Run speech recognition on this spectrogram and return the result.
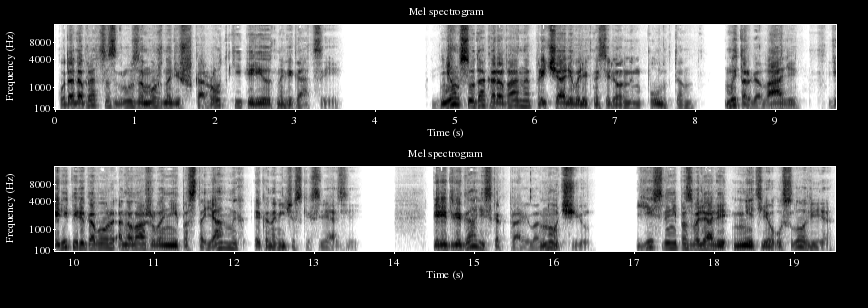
куда добраться с грузом можно лишь в короткий период навигации. Днем суда каравана причаливали к населенным пунктам, мы торговали, вели переговоры о налаживании постоянных экономических связей. Передвигались, как правило, ночью. Если не позволяли метеоусловия,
